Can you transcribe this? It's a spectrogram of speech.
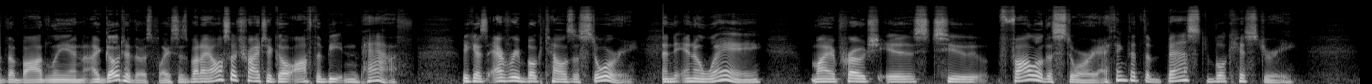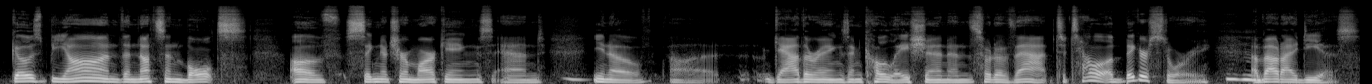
the Bodleian. I go to those places, but I also try to go off the beaten path because every book tells a story. And in a way, my approach is to follow the story. I think that the best book history goes beyond the nuts and bolts of signature markings and, mm. you know, uh, gatherings and collation and sort of that to tell a bigger story mm-hmm. about ideas.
